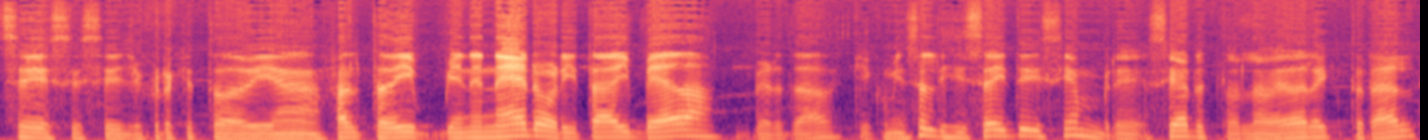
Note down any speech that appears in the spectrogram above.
Sí, sí, sí, yo creo que todavía falta, viene enero, ahorita hay veda, ¿verdad? Que comienza el 16 de diciembre, ¿cierto? La veda electoral.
